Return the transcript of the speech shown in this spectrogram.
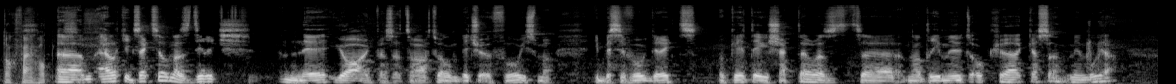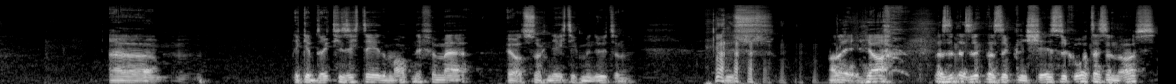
Toch van God? Um, eigenlijk exact hetzelfde als Dirk. Nee, ja, ik was uiteraard wel een beetje euforisch, maar ik besef ook direct... Oké, okay, tegen Shakhtar was het uh, na drie minuten ook uh, kassa met Moeja. Uh, ik heb direct gezegd tegen de maat van mij, ja, het is nog 90 minuten. Dus, allee, ja, dat is, dat, is, dat is een cliché, zo groot als een huis.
